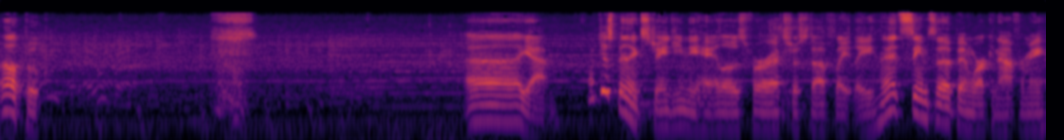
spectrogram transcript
Oh, poop. Uh, yeah. I've just been exchanging the halos for extra stuff lately, and it seems to have been working out for me.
